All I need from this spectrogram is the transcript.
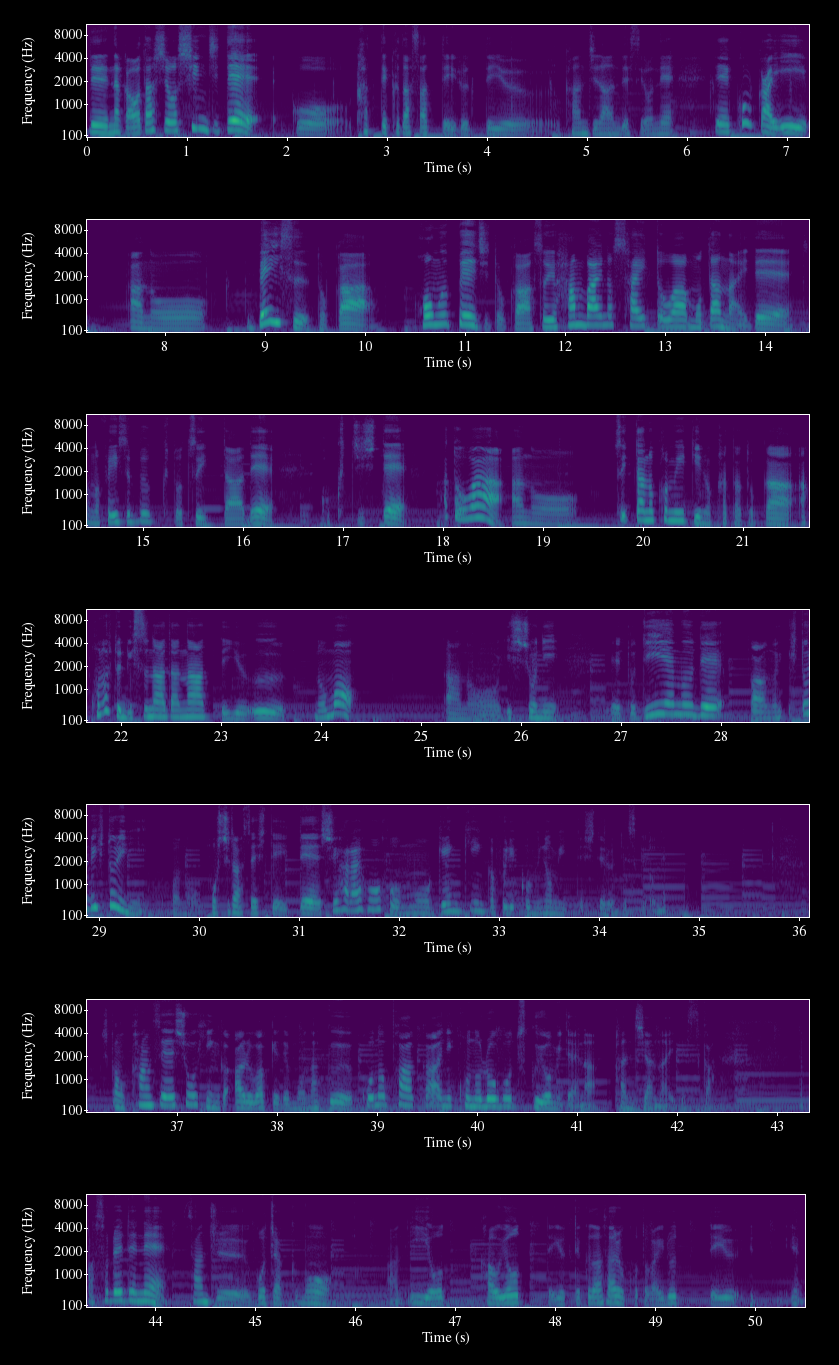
で、なんか私を信じて、こう、買ってくださっているっていう感じなんですよね。で、今回、あの、ベースとか、ホームページとか、そういう販売のサイトは持たないで、その Facebook と Twitter で告知して、あとは、あの、Twitter のコミュニティの方とか、あ、この人リスナーだなっていうのも、あの、一緒に、えっ、と、DM で、あの、一人一人に、あの、お知らせしていて、支払い方法も現金か振り込みのみってしてるんですけどね。しかも完成商品があるわけでもなく、このパーカーにこのロゴつくよみたいな感じじゃないですか。だからそれでね、35着も、あのいいよ、買うよって言ってくださることがいるっていう、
